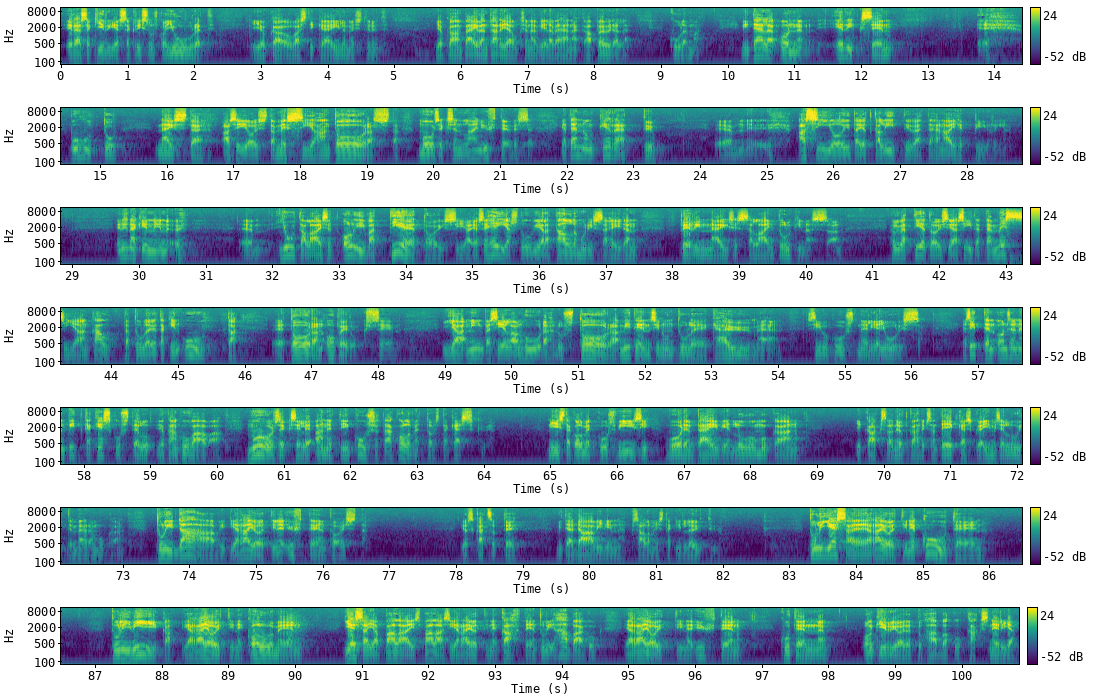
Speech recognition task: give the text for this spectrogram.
erässä kirjassa Kristuskon juuret, joka on vastikään ilmestynyt, joka on päivän tarjauksena vielä vähän aikaa pöydällä kuulemma. Niin täällä on erikseen eh, puhuttu näistä asioista Messiaan Toorasta Mooseksen lain yhteydessä. Ja tänne on kerätty asioita, jotka liittyvät tähän aihepiiriin. Ensinnäkin niin juutalaiset olivat tietoisia, ja se heijastuu vielä Talmudissa heidän perinnäisessä lain tulkinnassaan. He olivat tietoisia siitä, että Messiaan kautta tulee jotakin uutta eh, Tooran opetukseen. Ja niinpä siellä on huudahdus Toora, miten sinun tulee käymään, sivu 64 juurissa. Ja sitten on sellainen pitkä keskustelu, joka on kuvaavaa. Moosekselle annettiin 613 käskyä. Niistä 365 vuoden päivien luvun mukaan ja 248 teekäskyä ihmisen luitten määrän mukaan. Tuli Daavid ja rajoitti ne yhteentoista. Jos katsotte, mitä Daavidin psalmeistakin löytyy. Tuli Jesaja ja rajoitti ne kuuteen. Tuli Miika ja rajoitti ne kolmeen. Jesaja palais, palasi ja rajoitti ne kahteen. Tuli Habakuk ja rajoitti ne yhteen, kuten on kirjoitettu Habakuk 2.4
